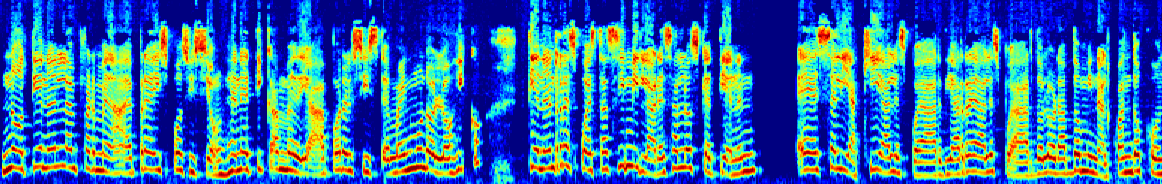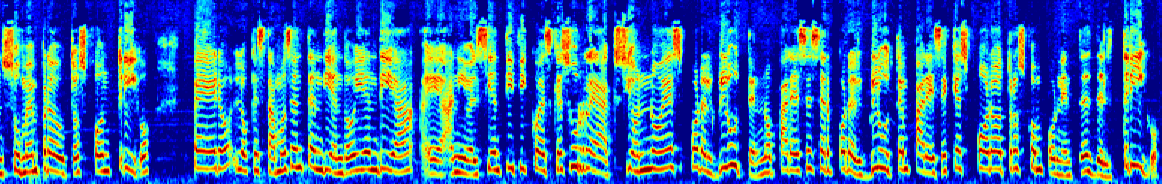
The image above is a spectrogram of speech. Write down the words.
no tienen la enfermedad de predisposición genética mediada por el sistema inmunológico, tienen respuestas similares a los que tienen eh, celiaquía, les puede dar diarrea, les puede dar dolor abdominal cuando consumen productos con trigo, pero lo que estamos entendiendo hoy en día eh, a nivel científico es que su reacción no es por el gluten, no parece ser por el gluten, parece que es por otros componentes del trigo.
